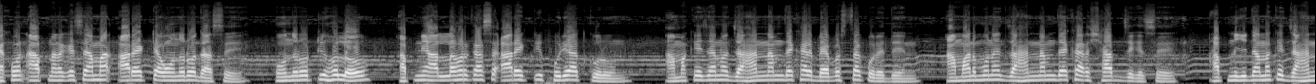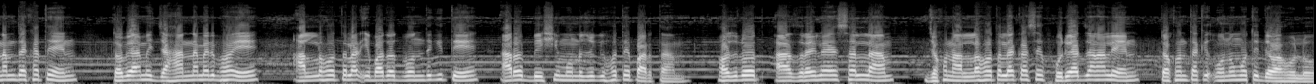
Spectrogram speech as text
এখন আপনার কাছে আমার আর একটা অনুরোধ আছে। অনুরোধটি হলো, আপনি আল্লাহর কাছে আর একটি ফরিয়াদ করুন। আমাকে যেন জাহান্নাম দেখার ব্যবস্থা করে দেন। আমার মনে জাহান্নাম দেখার স্বাদ জেগেছে। আপনি যদি আমাকে জাহান্নাম দেখাতেন, তবে আমি জাহান্নামের ভয়ে আল্লাহ তালার ইবাদত বন্দিগিতে আরও বেশি মনোযোগী হতে পারতাম। হজরত আজরাইল সাল্লাম যখন আল্লাহ তালার কাছে ফরিয়াদ জানালেন, তখন তাকে অনুমতি দেওয়া হলো।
